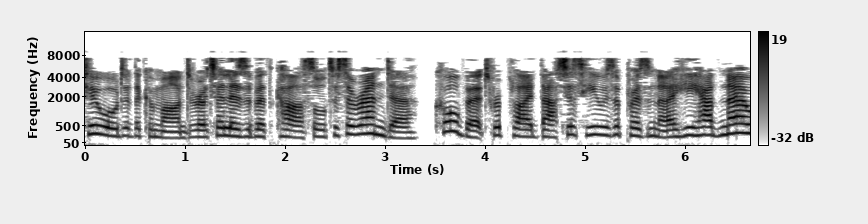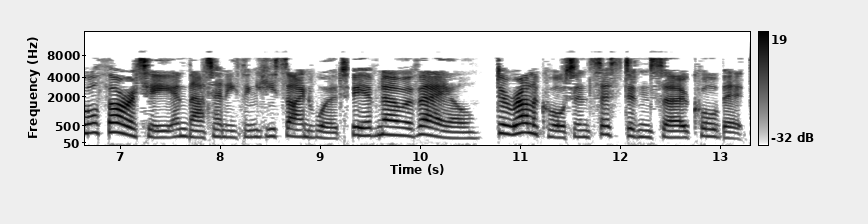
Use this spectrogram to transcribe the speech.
to order the commander at Elizabeth Castle to surrender. Corbett replied that as he was a prisoner he had no authority and that anything he signed would be of no avail. De Rullecourt insisted and so Corbett,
